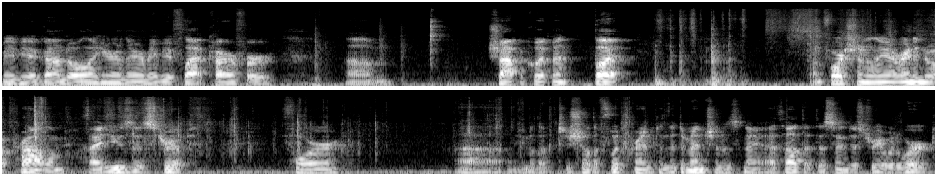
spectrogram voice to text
maybe a gondola here and there, maybe a flat car for um, shop equipment. But unfortunately, I ran into a problem. I'd used this strip for, uh, you know, the, to show the footprint and the dimensions, and I, I thought that this industry would work.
